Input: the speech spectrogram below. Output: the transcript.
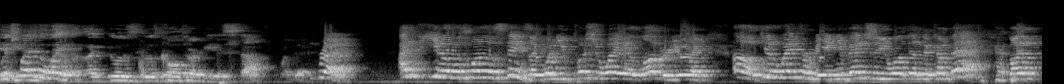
Which, by the way, uh, it was it was cold turkey to stop one day. Right. I, you know, it's one of those things. Like when you push away a lover, you're like, "Oh, get away from me," and eventually you want them to come back. But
